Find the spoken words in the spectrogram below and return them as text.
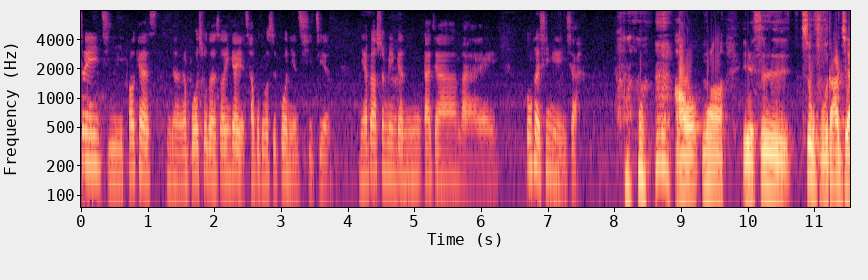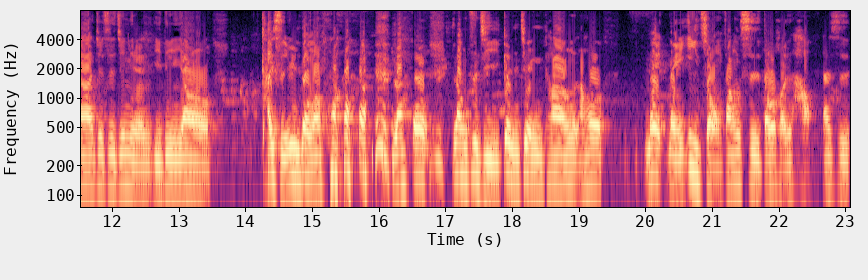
这一集 podcast 呢播出的时候，应该也差不多是过年期间。你要不要顺便跟大家来恭贺新年一下？好，那也是祝福大家，就是今年一定要开始运动哦，然后让自己更健康，然后每每一种方式都很好。但是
